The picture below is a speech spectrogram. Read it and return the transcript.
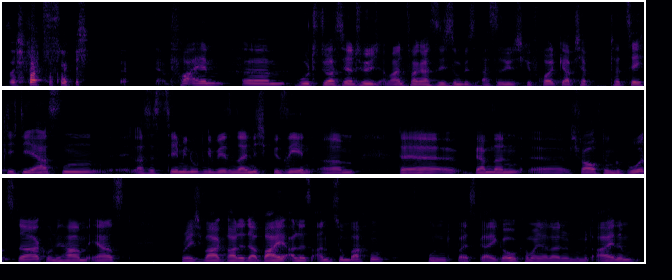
so ich weiß es nicht. Vor allem, ähm, gut, du hast ja natürlich, am Anfang hast du dich so ein bisschen, hast du dich gefreut gehabt. Ich habe tatsächlich die ersten, lass es zehn Minuten gewesen sein, nicht gesehen. Ähm, der, wir haben dann, äh, ich war auf einem Geburtstag und wir haben erst, oder ich war gerade dabei, alles anzumachen. Und bei Sky Go kann man ja leider nur mit einem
